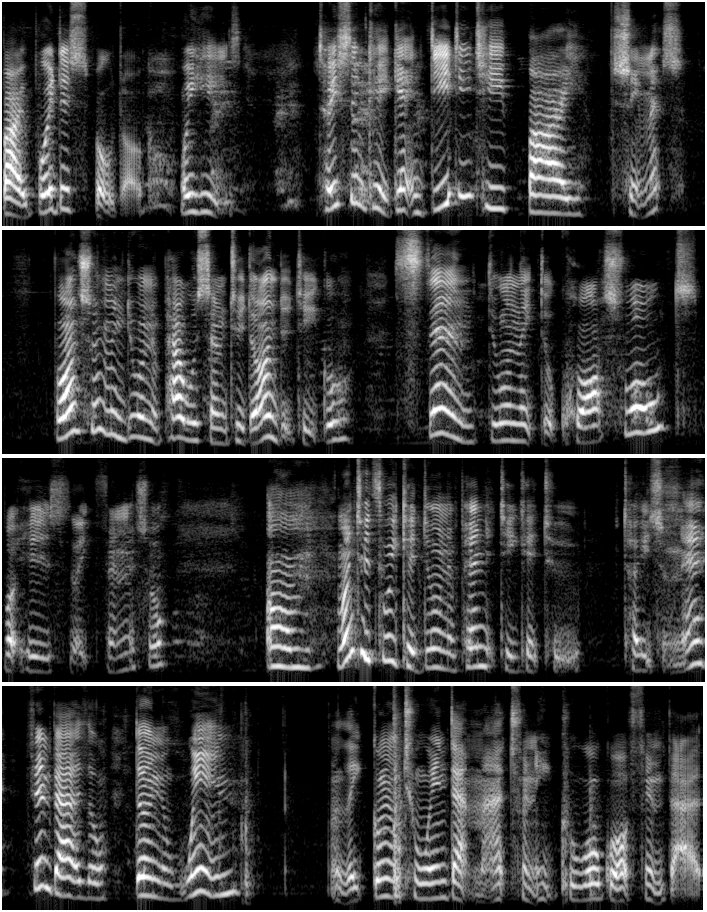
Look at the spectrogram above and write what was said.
by British Bulldog. Right here is Tyson Kidd getting DDT by Sheamus. Braun Strowman doing a power slam to The Undertaker. Stan doing like the crossroads, but his like finisher. Um, one two three kid doing a penalty kick to Tyson there. Finn Balor doing the win, or like going to win that match when he could walk off Finn Balor.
